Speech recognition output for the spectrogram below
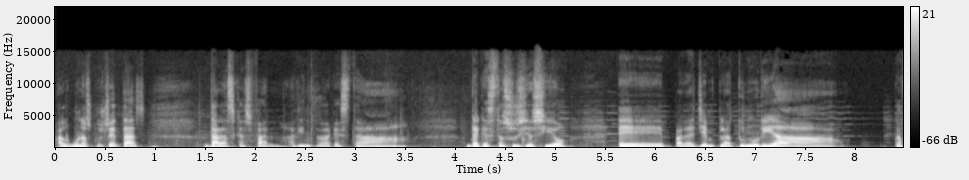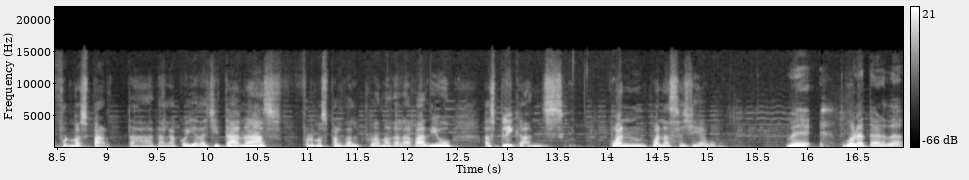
algunes cosetes de les que es fan a dintre d'aquesta d'aquesta associació. Eh, per exemple, tu, Núria, que formes part de, de la colla de gitanes, formes part del programa de la ràdio, explica'ns, quan, quan assageu? Bé, bona tarda.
